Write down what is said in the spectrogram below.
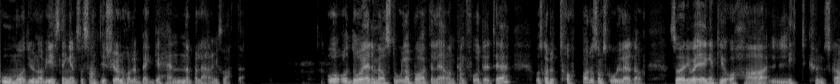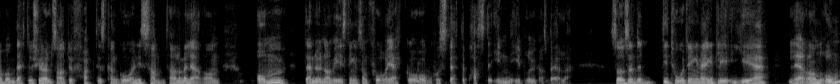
god måte i undervisningen, så sant de selv holder begge hendene på læringsrattet. Og, og, Da er det med å stole på at læreren kan få det til. Og Skal du toppe det som skoleleder, så er det jo egentlig å ha litt kunnskap om dette sjøl, sånn at du faktisk kan gå inn i samtale med læreren om den undervisningen som foregikk, og, og hvordan dette passet inn i brukerspillet. Så, så det, de to tingene egentlig gir læreren rom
